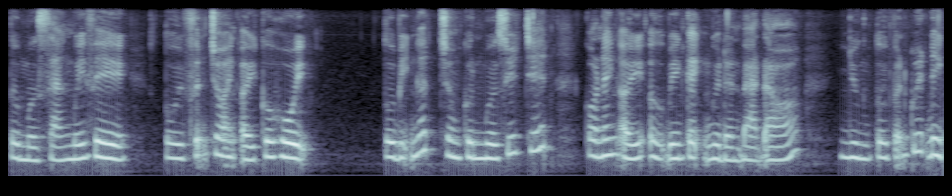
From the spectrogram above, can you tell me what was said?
từ mờ sáng mới về, tôi vẫn cho anh ấy cơ hội. Tôi bị ngất trong cơn mưa suýt chết, còn anh ấy ở bên cạnh người đàn bà đó, nhưng tôi vẫn quyết định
